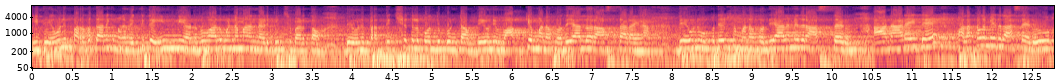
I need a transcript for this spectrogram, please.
ఈ దేవుని పర్వతానికి మనం ఎక్కితే ఇన్ని అనుభవాలు ఉన్న మనం నడిపించబడతాం. దేవుని ప్రత్యక్షతలు పొందుకుంటాం. దేవుని వాక్యం మన హృదయాల్లో రాస్తాడు ఆయన. దేవుని ఉపదేశం మన హృదయాల మీద రాస్తాడు. ఆనాడైతే పలకల మీద రాశాడు.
